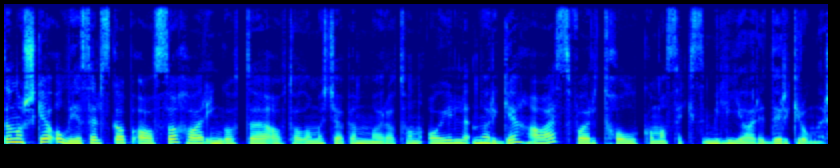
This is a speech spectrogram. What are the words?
Det norske oljeselskap ASA har inngått eh, avtale om å kjøpe Marathon Oil Norge AS for 12,6 milliarder kroner.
